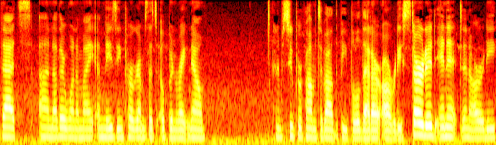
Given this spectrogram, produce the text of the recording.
That's another one of my amazing programs that's open right now. And I'm super pumped about the people that are already started in it and already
